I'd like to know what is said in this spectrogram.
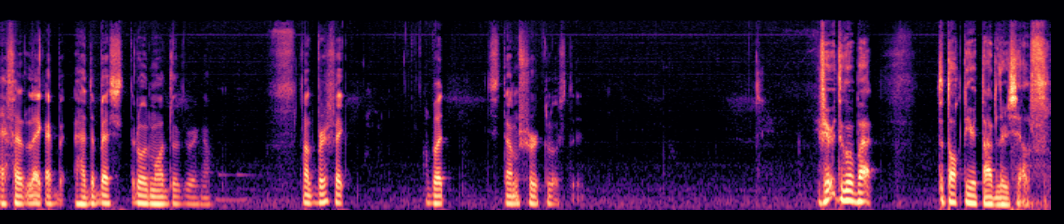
I felt like I, be- I had the best role model growing up. Not perfect, but damn sure close to it. If you were to go back to talk to your toddler self,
